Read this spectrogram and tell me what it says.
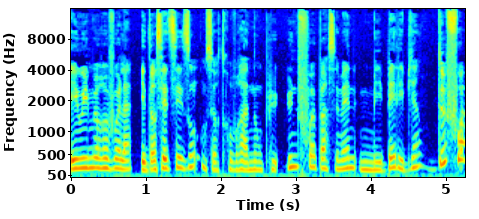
Et oui, me revoilà. Et dans cette saison, on se retrouvera non plus une fois par semaine, mais bel et bien deux fois.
